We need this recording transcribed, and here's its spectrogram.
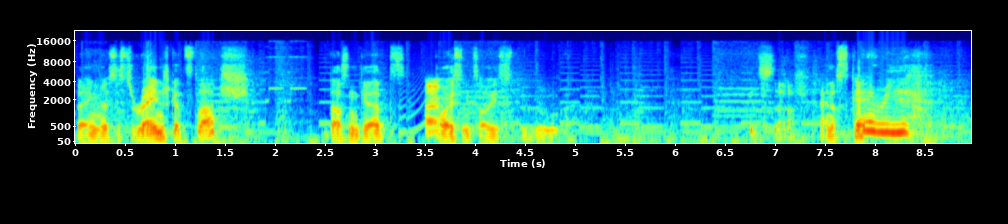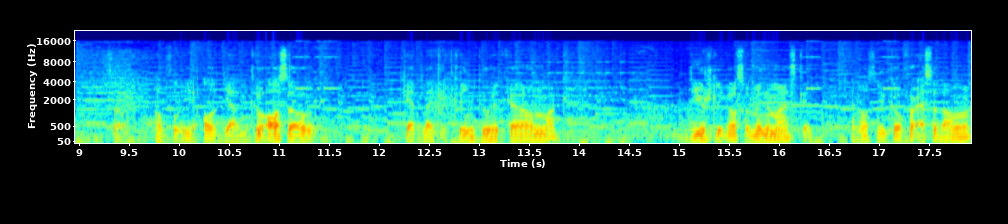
Bang misses the range, gets sludge. Doesn't get Alright. poison, so he's through. Good stuff. Kind of scary. So hopefully all the other two also get like a clean two hit KO on Muk. It usually goes for minimize, can can also go for acid armor.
